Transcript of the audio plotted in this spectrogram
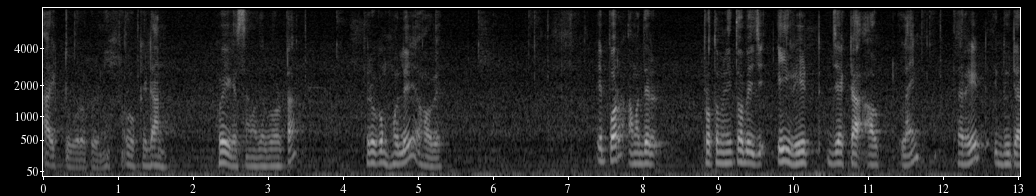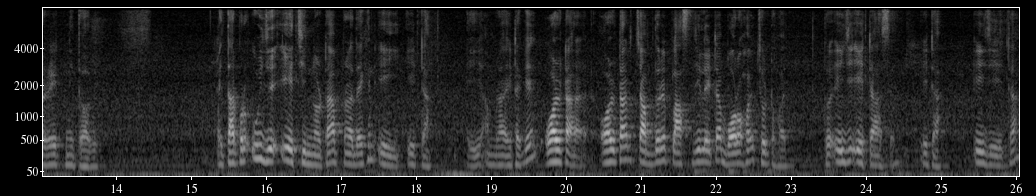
আর একটু বড় করে নিই। ওকে, ডান। হয়ে গেছে আমাদের বড়টা। এরকম হলে হবে। এরপর আমাদের প্রথমে নিতে হবে যে, এই রেড যে একটা আউটলাইন রেড এই দুইটা রেড নিতে হবে। তারপর ওই যে এ চিহ্নটা, আপনারা দেখেন এই এটা। এই আমরা এটাকে অল্টার অল্টার চাপ ধরে প্লাস দিলে এটা বড় হয়, ছোট হয়। তো এই যে এটা আছে, এটা। এই যে এটা।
